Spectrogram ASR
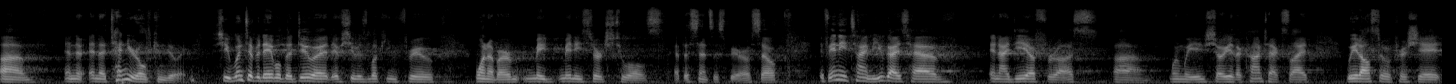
um, and, and a 10 year old can do it. She wouldn't have been able to do it if she was looking through one of our mini search tools at the Census Bureau. So, if any time you guys have an idea for us um, when we show you the contact slide, we'd also appreciate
